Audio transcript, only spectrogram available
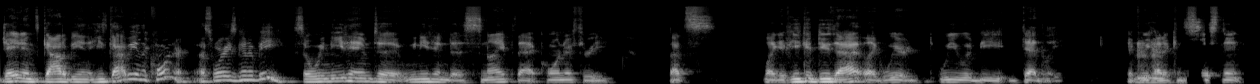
Jaden's got to be in. He's got to be in the corner. That's where he's going to be. So we need him to. We need him to snipe that corner three. That's like if he could do that, like we're we would be deadly if mm-hmm. we had mm-hmm. a consistent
